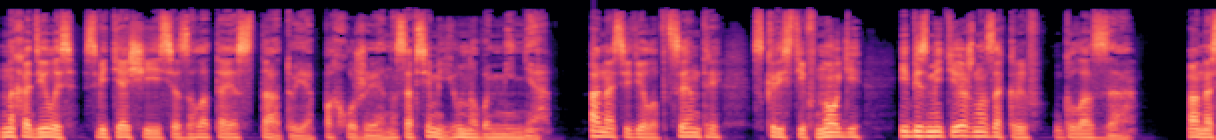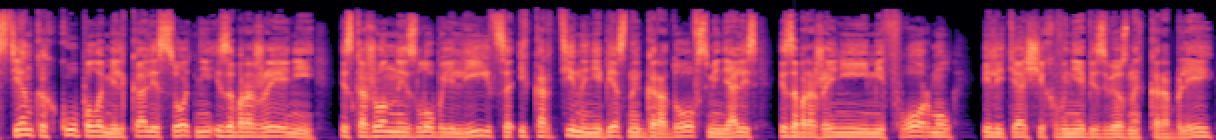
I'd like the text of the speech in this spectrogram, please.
находилась светящаяся золотая статуя, похожая на совсем юного меня. Она сидела в центре, скрестив ноги, и безмятежно закрыв глаза. А на стенках купола мелькали сотни изображений, искаженные злобой лица и картины небесных городов сменялись изображениями формул и летящих в небе звездных кораблей.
